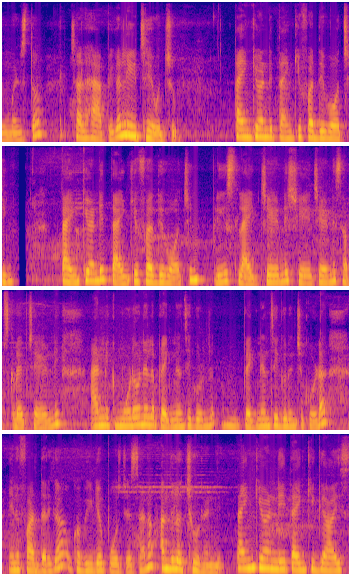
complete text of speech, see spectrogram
మూమెంట్స్తో చాలా హ్యాపీగా లీడ్ చేయవచ్చు. థ్యాంక్ యూ అండి. Thank you for the watching thank you అండి. Thank you for the watching please like చేయండి షేర్ చేయండి సబ్స్క్రైబ్ చేయండి. అండ్ మీకు మూడవ నెల ప్రెగ్నెన్సీ గురించి ప్రెగ్నెన్సీ గురించి కూడా నేను ఫర్దర్గా ఒక వీడియో పోస్ట్ చేశాను అందులో చూడండి. థ్యాంక్ యూ అండి. Thank you guys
